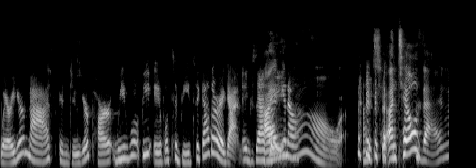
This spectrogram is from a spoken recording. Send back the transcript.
wear your mask and do your part, we will be able to be together again. Exactly. you know. know. Until, until then,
